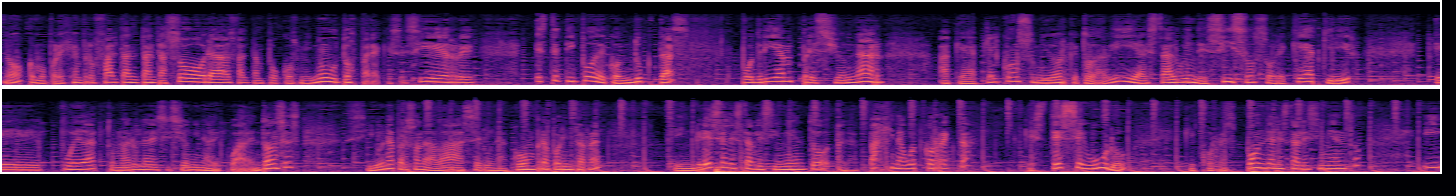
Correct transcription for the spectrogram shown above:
¿no? Como por ejemplo, faltan tantas horas, faltan pocos minutos para que se cierre, este tipo de conductas podrían presionar a que aquel consumidor que todavía está algo indeciso sobre qué adquirir eh, pueda tomar una decisión inadecuada. Entonces, si una persona va a hacer una compra por internet, que ingrese al establecimiento a la página web correcta, que esté seguro que corresponde al establecimiento y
